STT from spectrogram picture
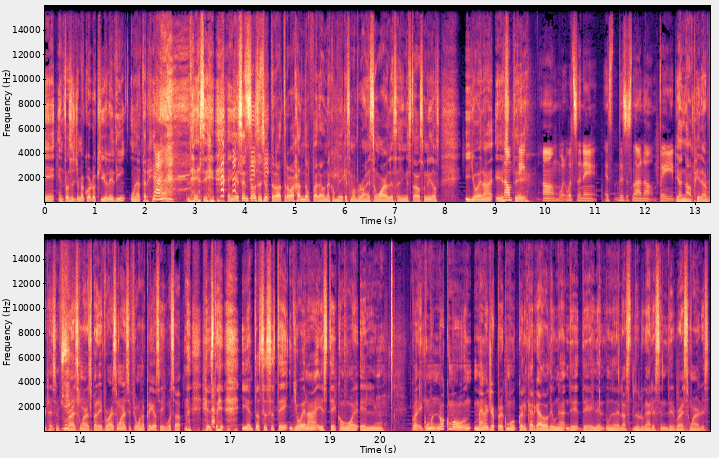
Eh, entonces yo me acuerdo que yo le di una tarjeta. de- sí. En ese entonces yo estaba trabajando para una compañía que se llama Verizon Wireless ahí en Estados Unidos y yo era Not paid. este Um, what, what's the name? It's, this is not not paid. yeah not paid advertising for Verizon Wireless, but if Verizon Wireless if you want to pay us, hey, what's up? este y entonces este yo era este como el como no como manager pero como encargado de una de, de, de uno de los, los lugares en, de Verizon Wireless.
